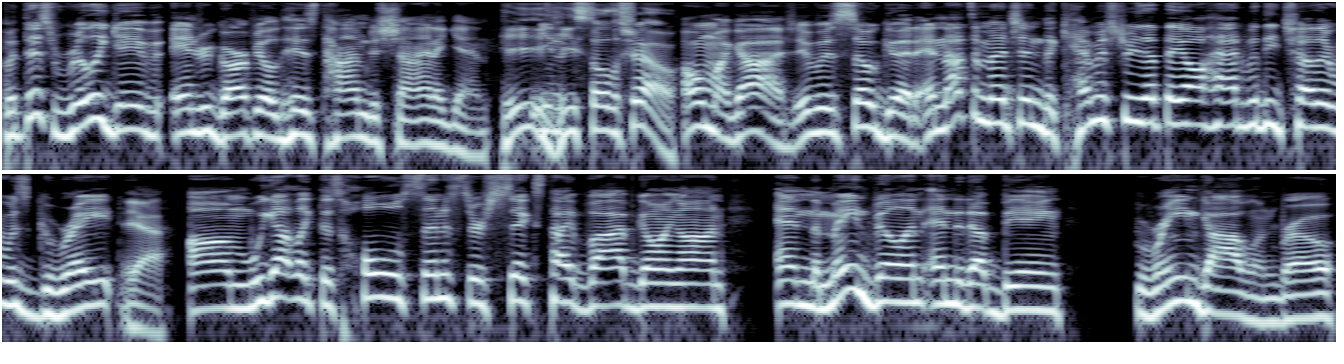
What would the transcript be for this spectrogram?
but this really gave Andrew Garfield his time to shine again. He he stole the show. Oh my gosh, it was so good. And not to mention the chemistry that they all had with each other was great. Yeah. Um, We got like this whole Sinister Six type vibe going on, and the main villain ended up being Green Goblin, bro.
